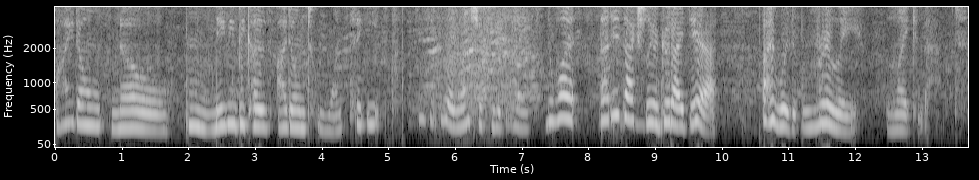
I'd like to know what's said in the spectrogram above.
I don't know. Hmm, maybe because I don't want to eat. I can get you a lunch if you would like. You know what? That is actually a good idea. I would really like that.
